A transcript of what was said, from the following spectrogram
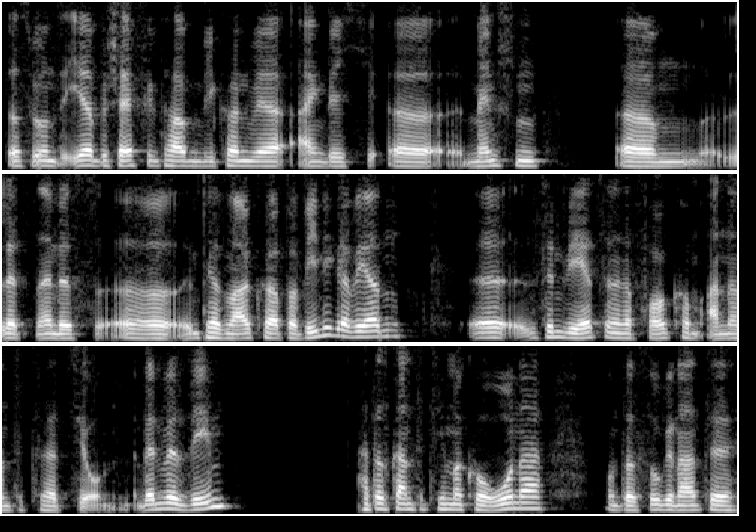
dass wir uns eher beschäftigt haben, wie können wir eigentlich äh, Menschen ähm, letzten Endes äh, im Personalkörper weniger werden, äh, sind wir jetzt in einer vollkommen anderen Situation. Wenn wir sehen, hat das ganze Thema Corona und das sogenannte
